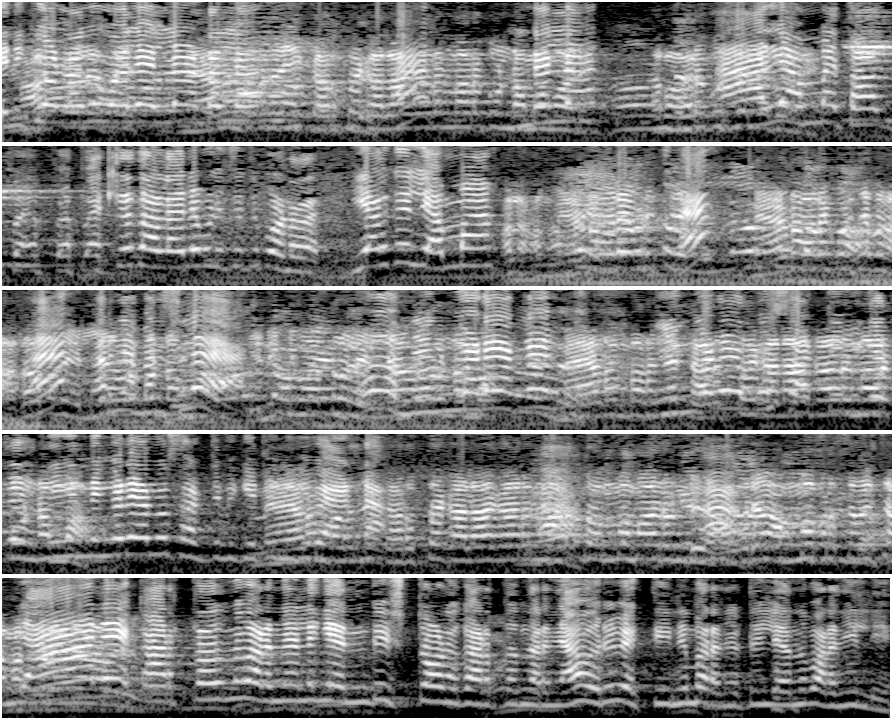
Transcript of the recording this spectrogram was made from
എനിക്കുള്ളത് പോലെ എല്ലാം ഉണ്ടല്ലോ. ആദ്യം അമ്മ പെറ്റ തളരെ വിളിച്ചിട്ട് പോണത്. ഇയാൾക്കില്ലേ അമ്മ അല്ല, മേഡം ആരെ വിളിച്ചത്? മേഡം ആരെ കുറിച്ച് പറ. അതാ ഏ? എല്ലാവർക്കും പറഞ്ഞ ഉണ്ട് അമ്മ. മനസ്സിലായോ? എനിക്ക് മാത്രമല്ല ഓ, എല്ലാവർക്കും ഉണ്ട് നിങ്ങളുടെയൊക്കെ അമ്മ. മേഡം പറഞ്ഞ നിങ്ങളുടെയൊക്കെ കറുത്ത കലാകാരന്മാർക്കും ഉണ്ട് അമ്മ. സർട്ടിഫിക്കറ്റ് നിങ്ങളുടെയൊന്നും സർട്ടിഫിക്കറ്റ്? മേഡം എനിക്ക് പറഞ്ഞ വേണ്ട. കറുത്ത കലാകാരന്മാർക്ക് അമ്മ പ്രസവിച്ച ഞാനേ കറുത്തതെന്ന് പറഞ്ഞാൽ എന്റെ ഇഷ്ടമാണ് കറുത്തെന്ന് പറഞ്ഞാൽ ഒരു വ്യക്തിനും പറഞ്ഞിട്ടില്ല എന്ന് പറഞ്ഞില്ലേ?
